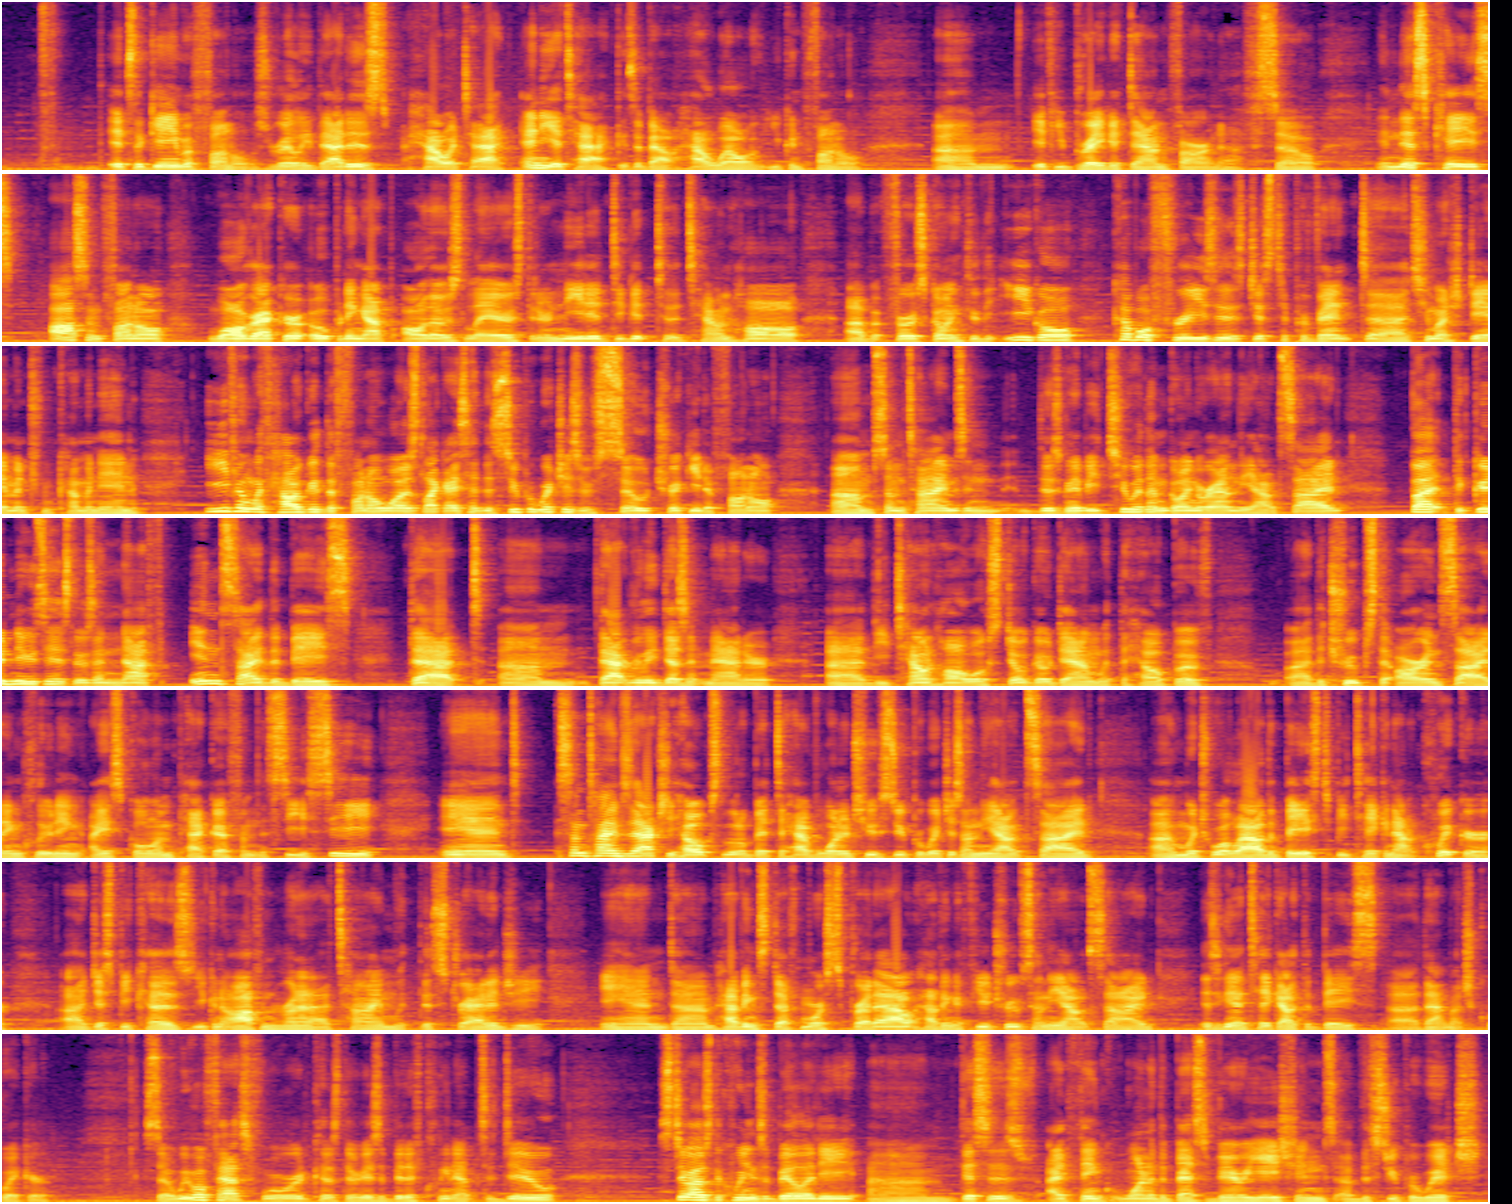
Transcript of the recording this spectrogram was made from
it's a game of funnels, really. That is how attack any attack is about how well you can funnel um, if you break it down far enough. So in this case, awesome funnel. Wall Wrecker opening up all those layers that are needed to get to the Town Hall. Uh, but first going through the Eagle, couple freezes just to prevent uh, too much damage from coming in even with how good the funnel was, like I said, the Super Witches are so tricky to funnel um, sometimes, and there's going to be two of them going around the outside. But the good news is there's enough inside the base that um, that really doesn't matter. Uh, the Town Hall will still go down with the help of uh, the troops that are inside, including Ice Golem Pekka from the CC, and sometimes it actually helps a little bit to have one or two Super Witches on the outside, um, which will allow the base to be taken out quicker uh, just because you can often run out of time with this strategy. And um, having stuff more spread out, having a few troops on the outside, is going to take out the base uh, that much quicker. So we will fast forward because there is a bit of cleanup to do. Still has the Queen's ability. Um, this is, I think, one of the best variations of the Super Witch.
